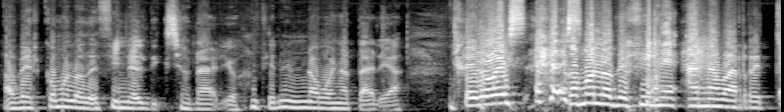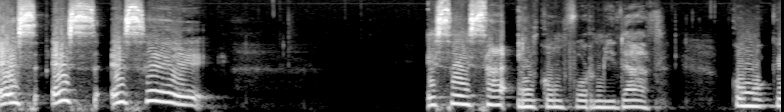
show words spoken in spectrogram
A ver cómo lo define el diccionario. Tienen una buena tarea. Pero es, ¿Cómo lo define Ana Barreto? Es, es, ese, es esa inconformidad. Como que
